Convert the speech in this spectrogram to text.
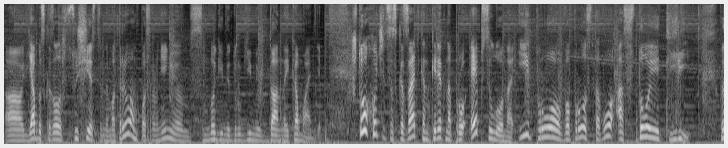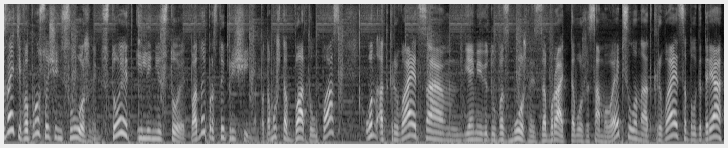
я бы сказал, существенным отрывом по сравнению с многими другими в данной команде. Что хочется сказать конкретно про Эпсилона и про вопрос того, а стоит ли. Вы знаете, вопрос очень сложный. Стоит или не стоит? По одной простой причине. Потому что Battle Pass, он открывается, я имею в виду возможность забрать того же самого Эпсилона, открывается благодаря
